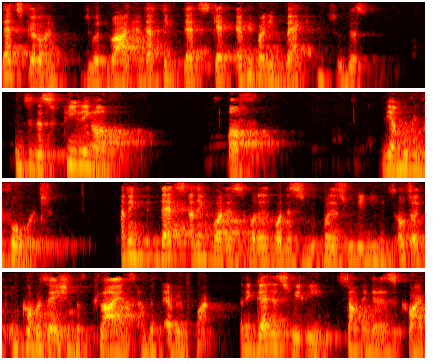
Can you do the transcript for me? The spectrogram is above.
Let's go and do it right. And I think let's get everybody back into this, into this feeling of, of we are moving forward. I think that's, I think what is, what is, what is, what is really needed. It's also in conversation with clients and with everyone. I think that is really something that is quite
